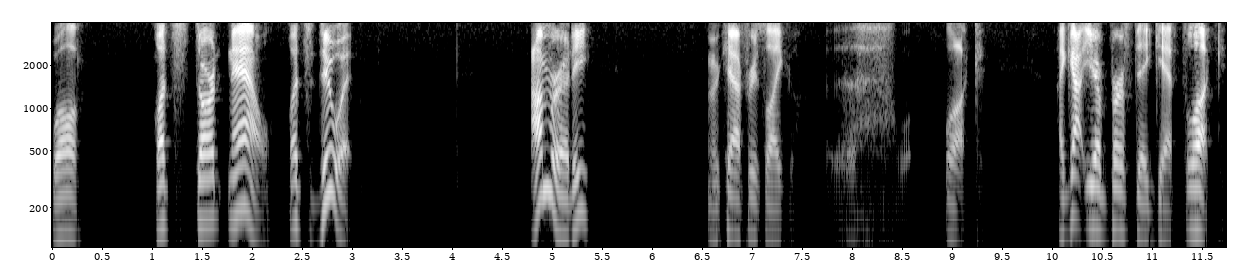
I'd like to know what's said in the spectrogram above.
Well, let's start now. Let's do it. I'm ready. McCaffrey's like, look, I got you a birthday gift. Look,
